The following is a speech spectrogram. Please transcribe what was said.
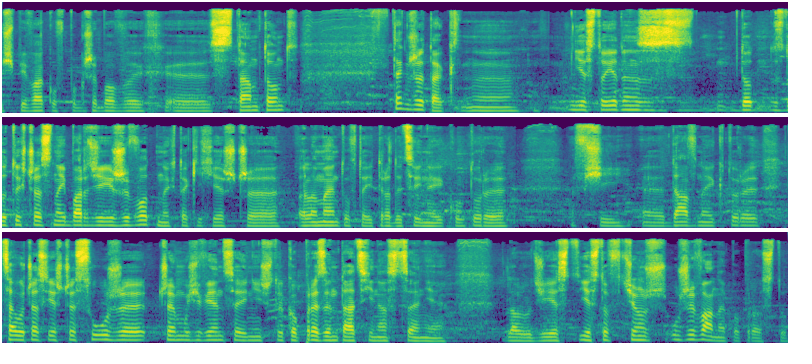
śpiewaków pogrzebowych stamtąd. Także tak, jest to jeden z, do, z dotychczas najbardziej żywotnych takich jeszcze elementów tej tradycyjnej kultury wsi e, dawnej, który cały czas jeszcze służy czemuś więcej niż tylko prezentacji na scenie dla ludzi. Jest, jest to wciąż używane po prostu.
